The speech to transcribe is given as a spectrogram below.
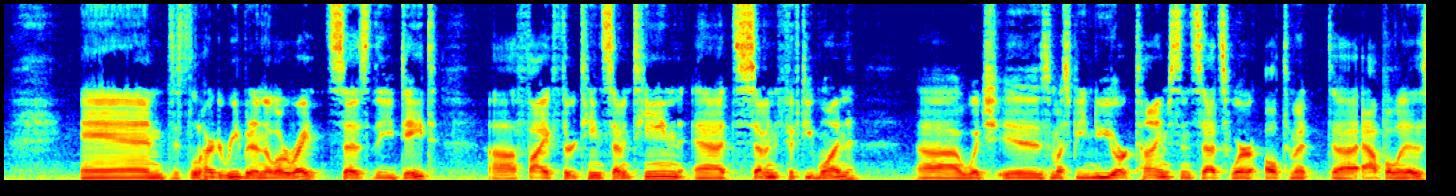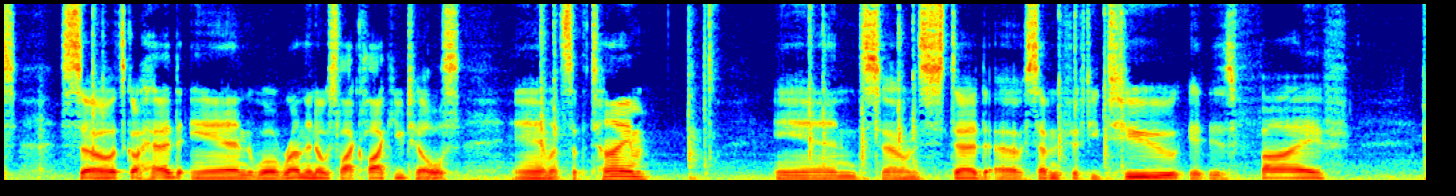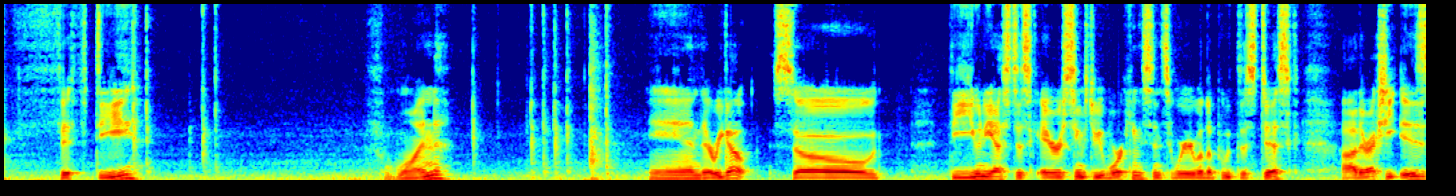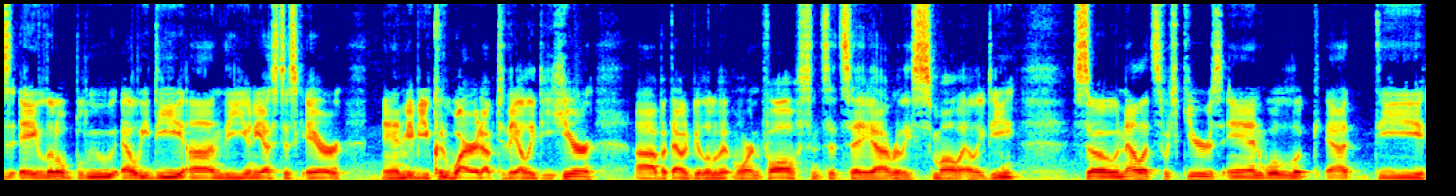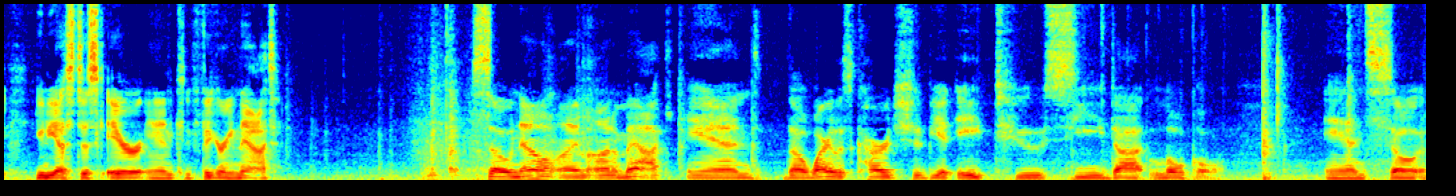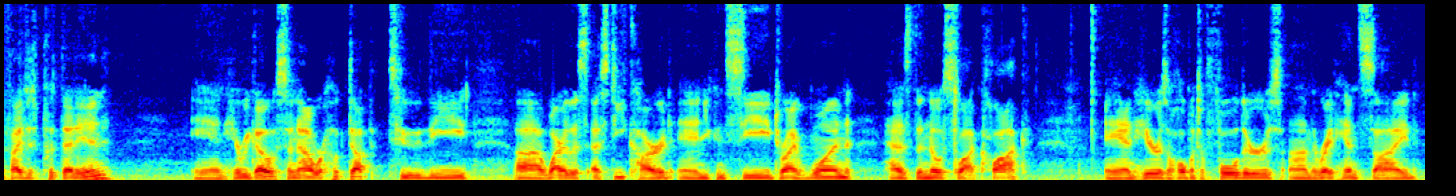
And it's a little hard to read, but in the lower right it says the date, uh, 5-13-17 at 751. Uh, which is must be New York time since that's where Ultimate uh, Apple is. So let's go ahead and we'll run the no slot clock utils and let's set the time. And so instead of 752, it is 550. One. And there we go. So the UniS disk Air seems to be working since we're able to boot this disk. Uh, there actually is a little blue LED on the UniS disk Air, and maybe you could wire it up to the LED here, uh, but that would be a little bit more involved since it's a uh, really small LED. So now let's switch gears and we'll look at the UniS disk Air and configuring that. So now I'm on a Mac and the wireless card should be at a2c.local. And so if I just put that in, and here we go. So now we're hooked up to the uh, wireless SD card, and you can see drive one has the no slot clock. And here's a whole bunch of folders on the right hand side.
